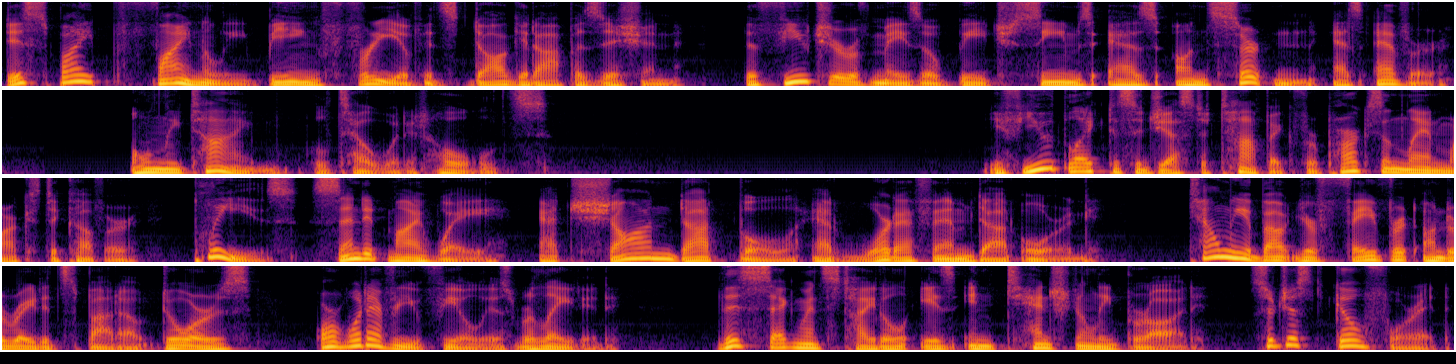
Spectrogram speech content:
Despite finally being free of its dogged opposition, the future of Mazo Beach seems as uncertain as ever. Only time will tell what it holds. If you'd like to suggest a topic for Parks and Landmarks to cover, please send it my way at sean.bull at wortfm.org. Tell me about your favorite underrated spot outdoors, or whatever you feel is related. This segment's title is intentionally broad, so just go for it.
